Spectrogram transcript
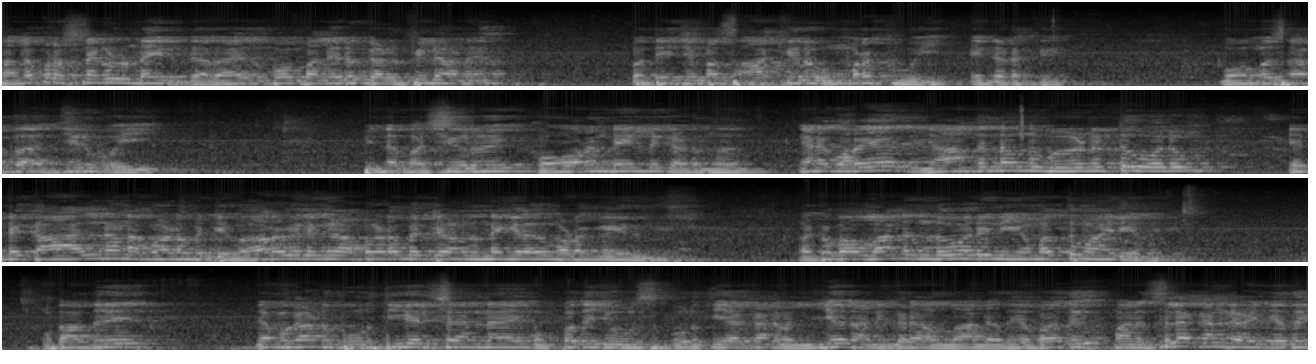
പല പ്രശ്നങ്ങളുണ്ടായിട്ടുണ്ട്. അതായത് ഇപ്പോൾ പലരും ഗൾഫിലാണ്. പ്രത്യേകിച്ച് ഇപ്പോൾ സാക്കിർ ഉമ്രക്ക് പോയി എന്റെ ഇടയ്ക്ക്. മുഹമ്മദ് സാഹിബ് അജ്ജിന് പോയി. പിന്നെ ബഷീർ ക്വാറന്റൈനിൽ കിടന്ന്. ഇങ്ങനെ കുറേ ഞാൻ തന്നെ ഒന്ന് വീണിട്ട് പോലും എന്റെ കാലിനാണ് അപകടം പറ്റിയത്. വേറെ വല്ലെങ്കിലും അപകടം പറ്റുകയാണെന്നുണ്ടെങ്കിൽ അത് മുടങ്ങിയിരുന്നു. അതൊക്കെ ഇപ്പോൾ അള്ളാന്റെ എന്തോ ഒരു നിയമത്ത് മാതിരിയാണ് അപ്പോൾ അത് നമുക്കാണ്ട് പൂർത്തീകരിച്ച തന്നെ മുപ്പത് ജ്യൂസ് പൂർത്തിയാക്കാൻ വലിയൊരു അനുഗ്രഹം അള്ളാന്റെ അത്. അപ്പോൾ അത് മനസ്സിലാക്കാൻ കഴിഞ്ഞത്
